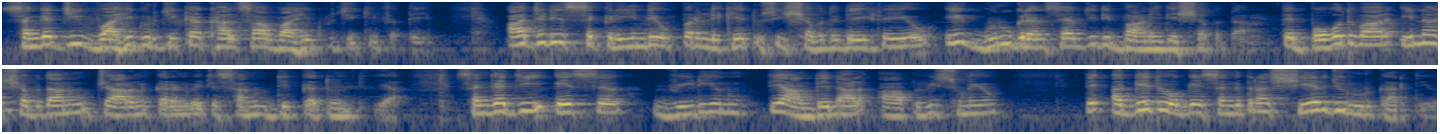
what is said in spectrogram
ਸੰਗਤ ਜੀ, ਵਾਹਿਗੁਰੂ ਜੀ ਕਾ ਖਾਲਸਾ, ਵਾਹਿਗੁਰੂ ਜੀ ਕੀ ਫਤਿਹ। ਅੱਜ ਜਿਹੜੇ ਸਕਰੀਨ ਦੇ ਉੱਪਰ ਲਿਖੇ ਤੁਸੀਂ ਸ਼ਬਦ ਦੇਖ ਰਹੇ ਹੋ, ਇਹ ਗੁਰੂ ਗ੍ਰੰਥ ਸਾਹਿਬ ਜੀ ਦੀ ਬਾਣੀ ਦੇ ਸ਼ਬਦ ਆ। ਤੇ ਬਹੁਤ ਵਾਰ ਇਹਨਾਂ ਸ਼ਬਦਾਂ ਨੂੰ ਉਚਾਰਨ ਕਰਨ ਵਿੱਚ ਸਾਨੂੰ ਦਿੱਕਤ ਹੁੰਦੀ ਆ। ਸੰਗਤ ਜੀ, ਇਸ ਵੀਡੀਓ ਨੂੰ ਧਿਆਨ ਦੇ ਨਾਲ ਆਪ ਵੀ ਸੁਣਿਓ ਤੇ ਅੱਗੇ ਤੋਂ ਅੱਗੇ ਸੰਗਤ ਨਾਲ ਸ਼ੇਅਰ ਜ਼ਰੂਰ ਕਰ ਦਿਓ।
